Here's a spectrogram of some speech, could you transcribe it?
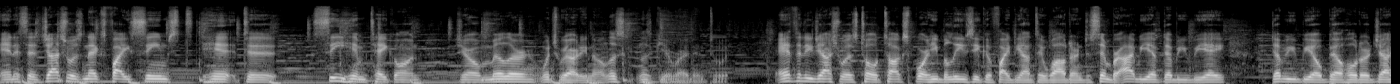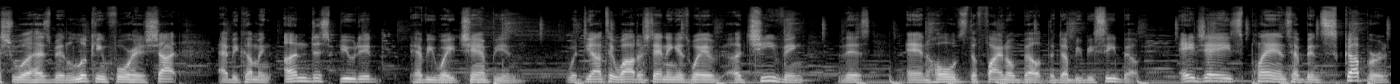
And it says Joshua's next fight seems to see him take on Jarrell Miller, which we already know. Let's let's get right into it. Anthony Joshua has told TalkSport he believes he could fight Deontay Wilder in December. IBF, WBA, WBO belt holder Joshua has been looking for his shot at becoming undisputed heavyweight champion with Deontay Wilder standing his way of achieving this and holds the final belt, the WBC belt. AJ's plans have been scuppered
